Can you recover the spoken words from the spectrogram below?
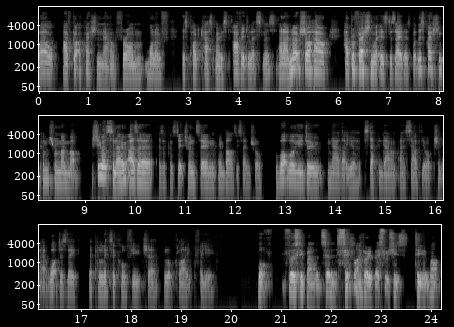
Well, I've got a question now from one of this podcast's most avid listeners, and I'm not sure how how professional it is to say this, but this question comes from my mum. She wants to know, as a as a constituent in in Barnsley Central, what will you do now that you're stepping down as South Yorkshire Mayor? What does the the political future look like for you? well, firstly, Brandon, send, send my very best wishes to your mum.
